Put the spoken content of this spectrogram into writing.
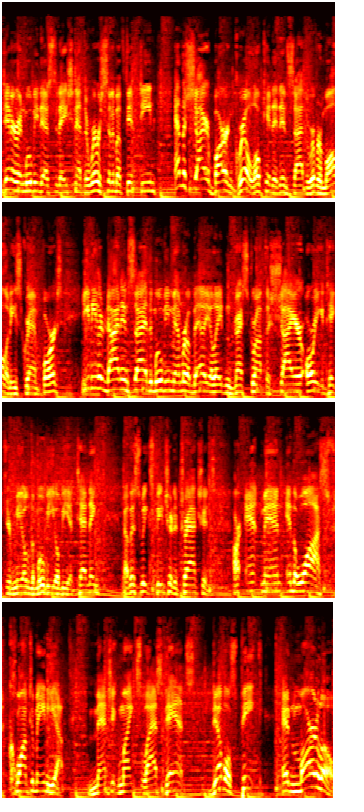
dinner and movie destination at the River Cinema 15 and the Shire Bar and Grill located inside the River Mall in East Grand Forks. You can either dine inside the movie memorabilia laden restaurant, The Shire, or you can take your meal to the movie you'll be attending. Now, this week's featured attractions are Ant Man and the Wasp, Quantumania, Magic Mike's Last Dance, Devil's Peak, and Marlowe.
